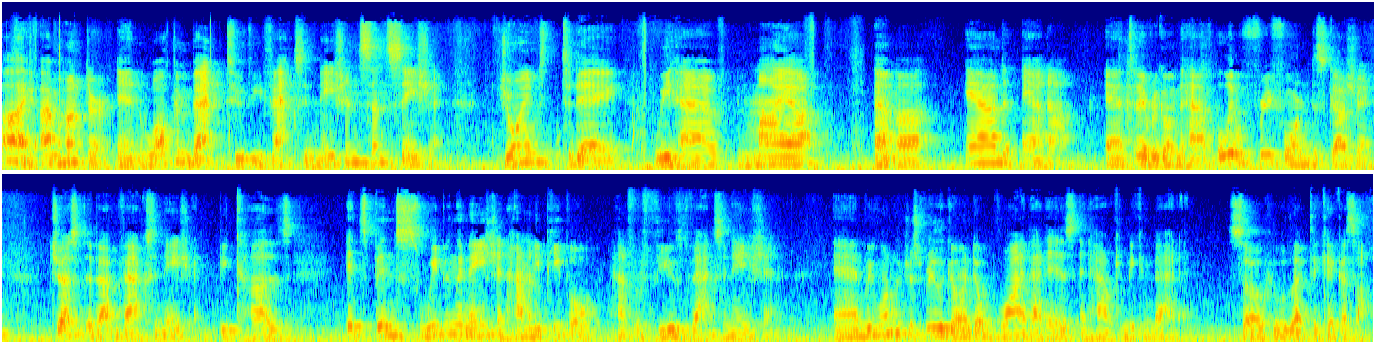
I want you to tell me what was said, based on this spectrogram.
Hi, I'm Hunter, and welcome back to the Vaccination Sensation. Joined today, we have Maya, Emma, and Anna. And today we're going to have a little free-form discussion just about vaccination because it's been sweeping the nation how many people have refused vaccination. And we want to just really go into why that is and how it can be combated. So, who would like to kick us off?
